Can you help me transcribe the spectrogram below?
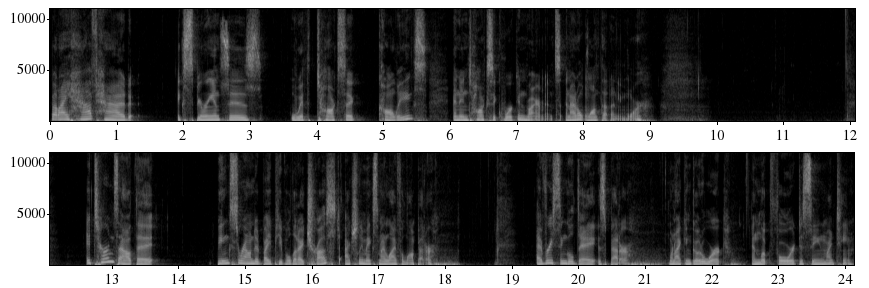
But I have had experiences with toxic colleagues and in toxic work environments, and I don't want that anymore. It turns out that being surrounded by people that I trust actually makes my life a lot better. Every single day is better when I can go to work and look forward to seeing my team.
